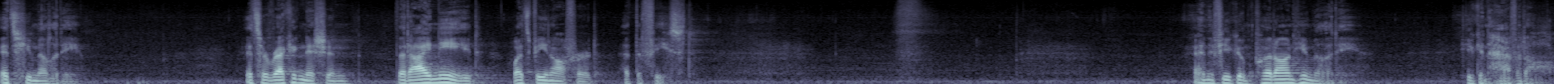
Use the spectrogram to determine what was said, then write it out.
It's humility. It's a recognition that I need what's being offered at the feast. And if you can put on humility, you can have it all.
